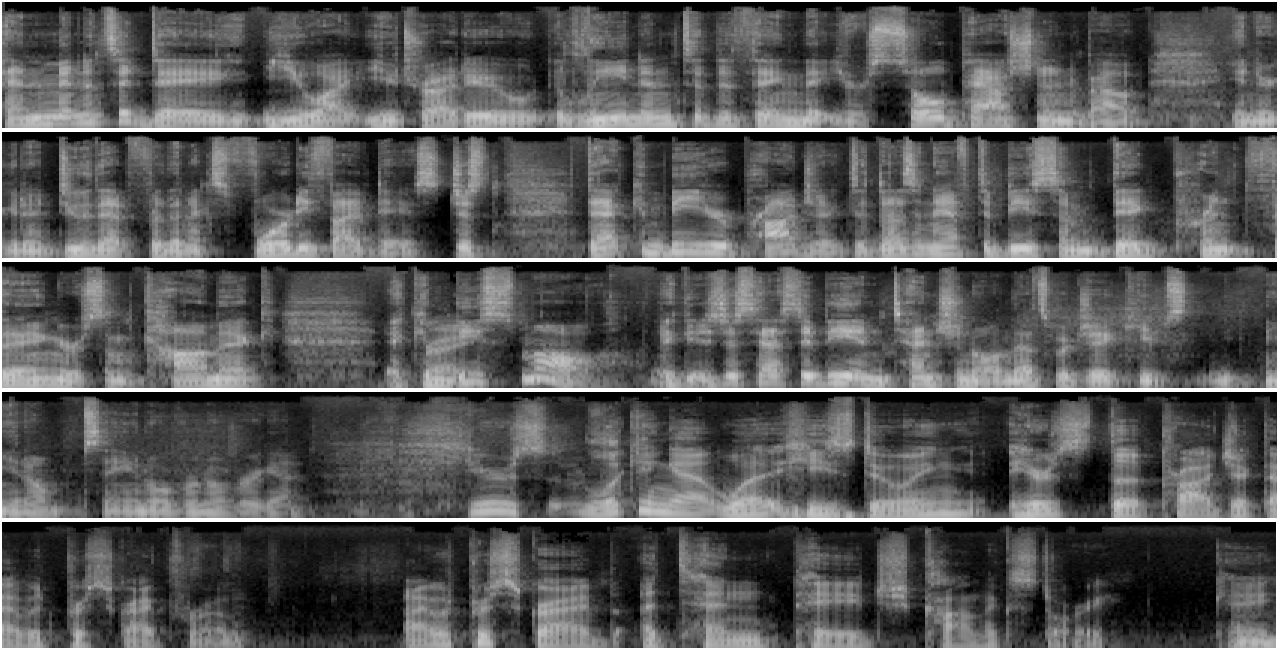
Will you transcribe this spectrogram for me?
10 minutes a day you uh, you try to lean into the thing that you're so passionate about and you're going to do that for the next 45 days. Just that can be your project. It doesn't have to be some big print thing or some comic. It can be small. It, it just has to be intentional and that's what Jake keeps, you know, saying over and over again. here's looking at what he's doing. Here's the project I would prescribe for him. I would prescribe a 10 page comic story. Okay.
